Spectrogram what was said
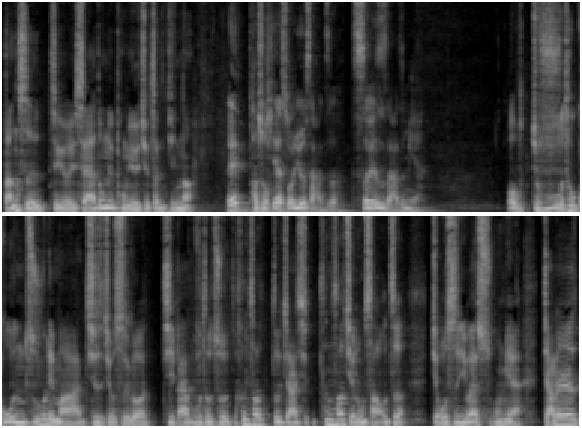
当时这个山东的朋友就震惊了，哎，他说你先说有啥子？吃的是啥子面？哦，就屋头个人煮的嘛，其实就是个一般屋头煮，很少都加去，很少去弄臊子，就是一碗素面，加点儿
